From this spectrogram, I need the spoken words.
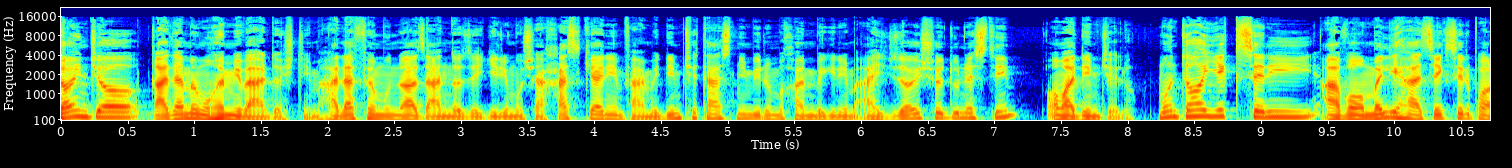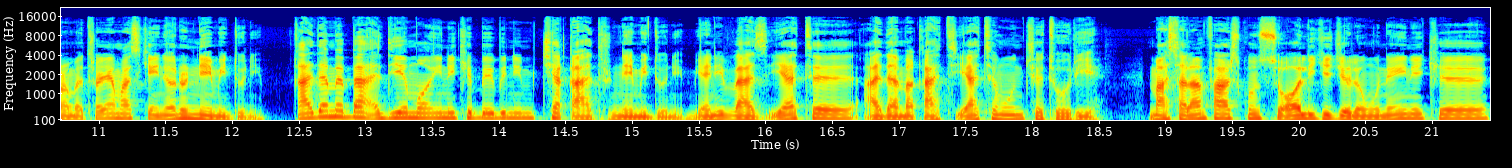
تا اینجا قدم مهمی برداشتیم. هدفمون رو از اندازه گیری مشخص کردیم فهمیدیم چه تصمیمی رو می‌خوایم بگیریم اجزایش رو دونستیم آمدیم جلو. منتها یک سری عواملی هست یک سری پارامترهایی هم هست که اینا رو نمی‌دونیم. قدم بعدی ما اینه که ببینیم چقدر نمی‌دونیم. یعنی وضعیت عدم قطعیتمون چطوریه. مثلا فرض کن سوالی که جلومونه اینه که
